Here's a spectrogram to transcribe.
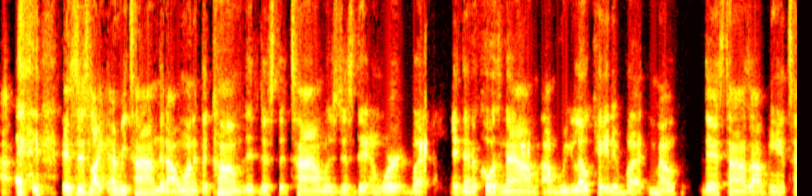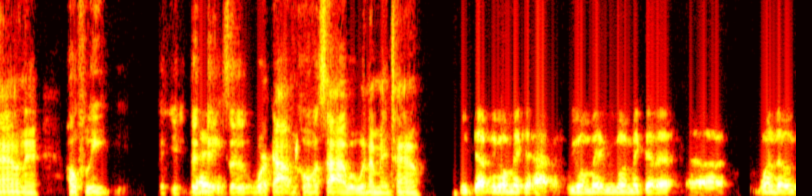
I, it's just like every time that I wanted to come, it just the time was just didn't work. But and then of course now I'm, I'm relocated. But you know, there's times I'll be in town, and hopefully the, the hey. dates will work out and coincide with when I'm in town. We definitely gonna make it happen. We gonna make we gonna make that a uh, one of those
